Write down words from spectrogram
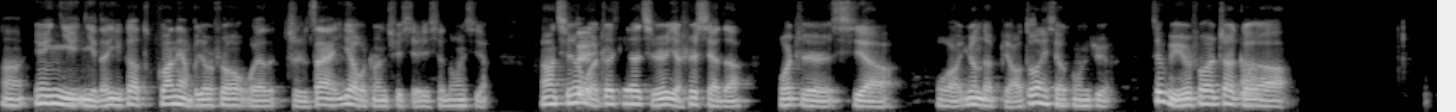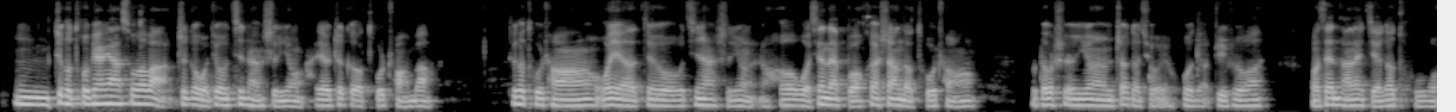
嗯，因为你你的一个观念不就是说我只在业务中去写一些东西，然后其实我这些其实也是写的，我只写我用的比较多的一些工具，就比如说这个。嗯，这个图片压缩吧，这个我就经常使用，还有这个图床吧，这个图床我也就经常使用。然后我现在博客上的图床，我都是用这个去维护的。比如说我在哪里截个图，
